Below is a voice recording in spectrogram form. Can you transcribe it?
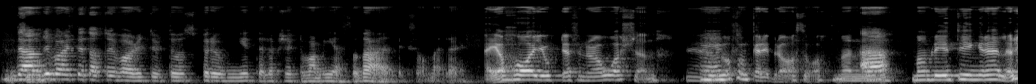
det har aldrig varit ett att du varit ute och sprungit eller försökt att vara med sådär liksom eller? Jag har gjort det för några år sedan. Eh, Mm. Då funkar det bra så. Men Ja. eh, man blir ju inte yngre heller.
